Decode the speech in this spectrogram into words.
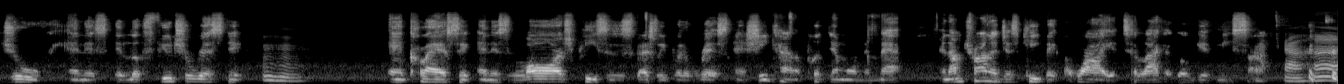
jewelry, and it's it looks futuristic mm-hmm. and classic, and it's large pieces, especially for the wrist. And she kind of put them on the map. And I'm trying to just keep it quiet till I could go get me some. Uh-huh.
